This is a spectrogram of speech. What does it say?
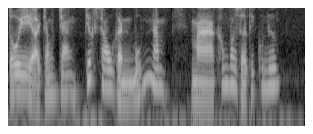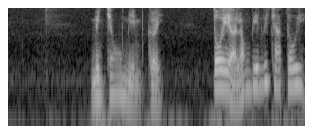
Tôi ở trong trang trước sau gần 4 năm mà không bao giờ thấy cô nương. Minh Châu mỉm cười. Tôi ở Long Biên với cha tôi.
